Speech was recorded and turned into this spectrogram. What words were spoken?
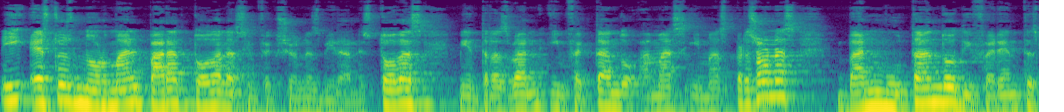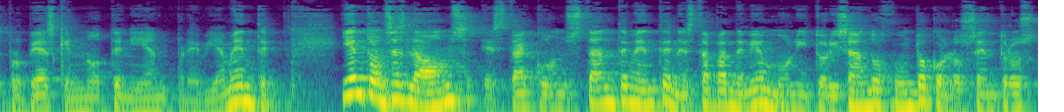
y esto es normal para todas las infecciones virales. Todas, mientras van infectando a más y más personas, van mutando diferentes propiedades que no tenían previamente. Y entonces la OMS está constantemente en esta pandemia monitorizando junto con los centros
